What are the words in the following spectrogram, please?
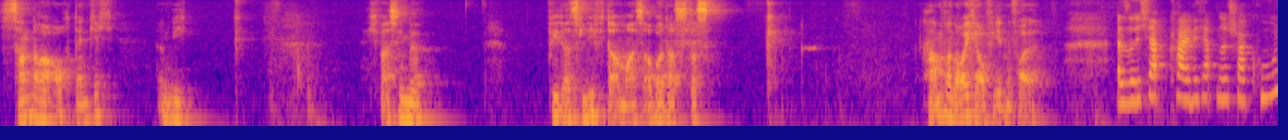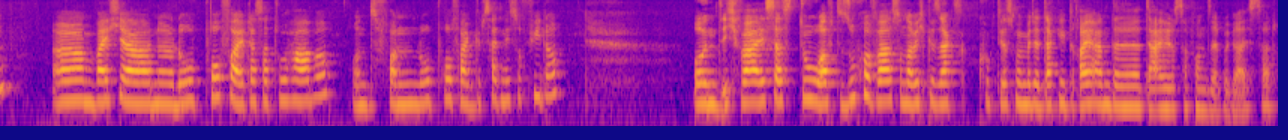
Sandra auch, denke ich. Irgendwie, ich weiß nicht mehr, wie das lief damals, aber das, das haben von euch auf jeden Fall. Also ich habe keine, ich habe eine Shakun, ähm, weil ich ja eine Low-Profile-Tastatur habe und von Low-Profile gibt es halt nicht so viele. Und ich weiß, dass du auf der Suche warst und habe ich gesagt, guck dir das mal mit der Ducky 3 an, der Daniel ist davon sehr begeistert.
